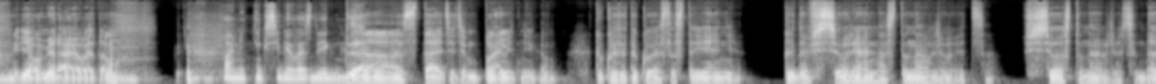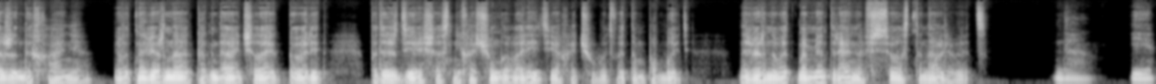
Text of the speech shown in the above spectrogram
я умираю в этом. Памятник себе воздвигнуть. Да, стать этим памятником. Какое-то такое состояние, когда все реально останавливается. Все останавливается, даже дыхание. И вот, наверное, когда человек говорит, подожди, я сейчас не хочу говорить, я хочу вот в этом побыть наверное, в этот момент реально все останавливается. Да. И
